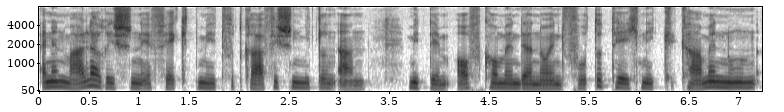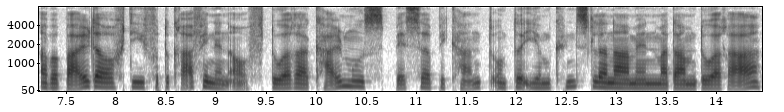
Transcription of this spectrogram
einen malerischen Effekt mit fotografischen Mitteln an. Mit dem Aufkommen der neuen Fototechnik kamen nun aber bald auch die Fotografinnen auf. Dora Kalmus, besser bekannt unter ihrem Künstlernamen Madame Dora,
